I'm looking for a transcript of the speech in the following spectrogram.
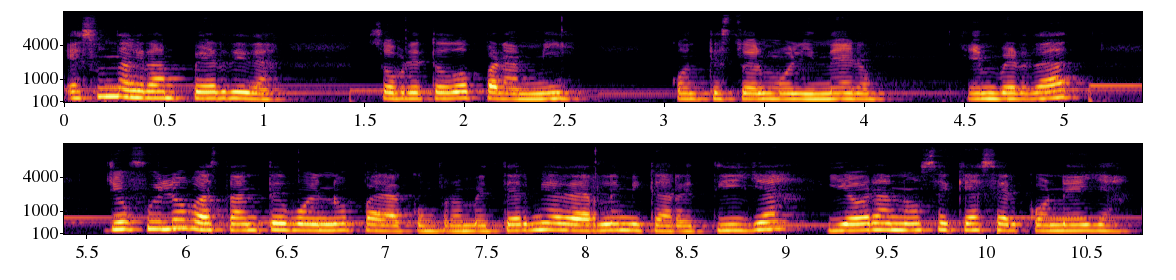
Es una gran pérdida, sobre todo para mí, contestó el molinero. En verdad, yo fui lo bastante bueno para comprometerme a darle mi carretilla y ahora no sé qué hacer con ella.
